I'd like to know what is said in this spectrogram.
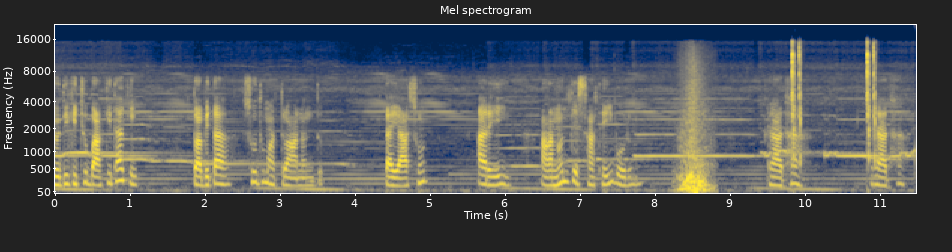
যদি কিছু বাকি থাকে, তবে তা শুধুমাত্র আনন্দ। তাই আসুন আর এই আনন্দের সাথেই বলুন। রাধা রাধা।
